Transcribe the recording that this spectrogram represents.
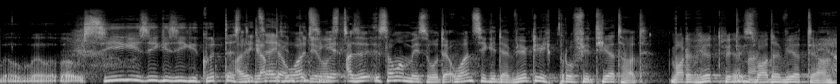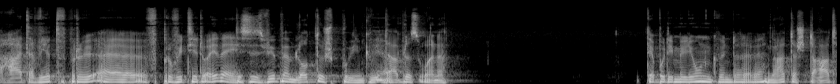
Oh, oh, oh, Siege, Siege, Siege, gut, dass Also die ich glaube, Zeit der hinter dir einzige, hast. also sagen wir mal so, der einzige, der wirklich profitiert hat, War der Wirt, wie das immer. war der Wirt, ja. Ja, der Wirt äh, profitiert allweil. Das ist wie beim Lottospielen, gewinnt Ja. auch bloß einer. Der, wo die Millionen gewinnt, oder wer? Na, der Staat.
